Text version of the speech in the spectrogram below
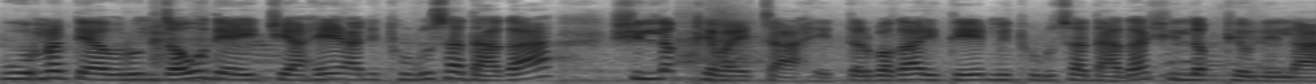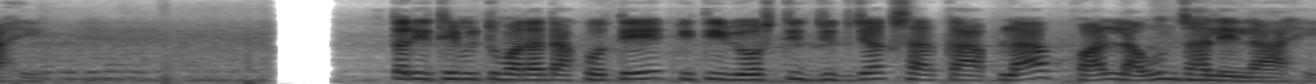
पूर्ण त्यावरून जाऊ द्यायची आहे आणि थोडासा धागा शिल्लक ठेवायचा आहे. तर बघा इथे मी थोडासा धागा शिल्लक ठेवलेला आहे. तर इथे मी तुम्हाला दाखवते किती व्यवस्थित जिगजॅगसारखा आपला फॉल लावून झालेला आहे.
